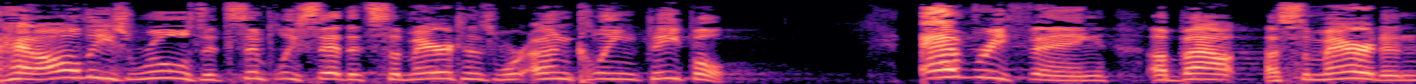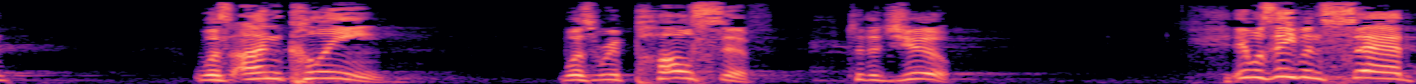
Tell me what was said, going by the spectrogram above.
had all these rules that simply said that Samaritans were unclean people. Everything about a Samaritan was unclean, was repulsive to the Jew. It was even said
